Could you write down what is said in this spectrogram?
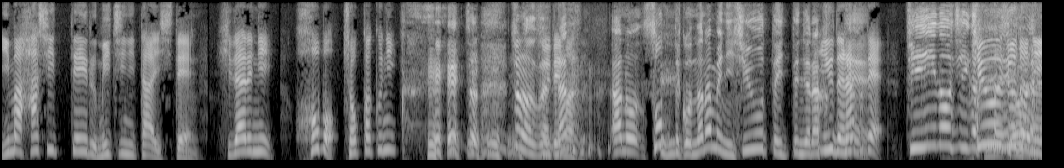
今走っている道に対して、左に、ほぼ直角に、ちょ、ちょっと待って あの、沿ってこう斜めにシューって言ってんじゃなくて。言うてなくて T の字が。90度に、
